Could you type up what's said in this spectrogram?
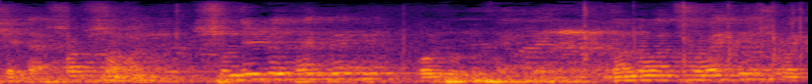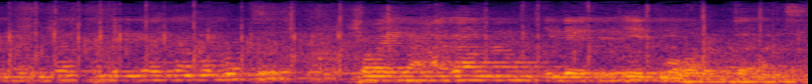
সেটা সবসময় সুদৃঢ় থাকবে, অটুট থাকবে। ধন্যবাদ সবাইকে সবাইকে সুস্বাস্থ্য কামনা করছি। সবাইকে আগাম ঈদের ঈদ মোবারক জানাচ্ছি।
